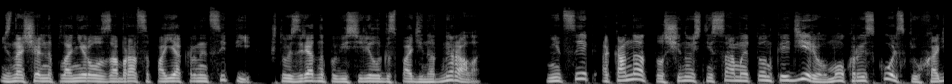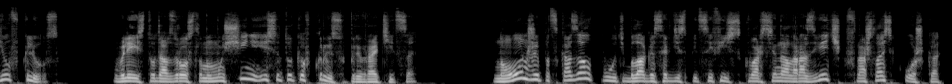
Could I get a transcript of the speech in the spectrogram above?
Изначально планировал забраться по якорной цепи, что изрядно повеселило господина адмирала. Не цепь, а канат толщиной с не самое тонкое дерево, мокрый и скользкий, уходил в клюз. Влезть туда взрослому мужчине, если только в крысу превратиться. Но он же подсказал путь, благо среди специфического арсенала разведчиков нашлась кошка,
